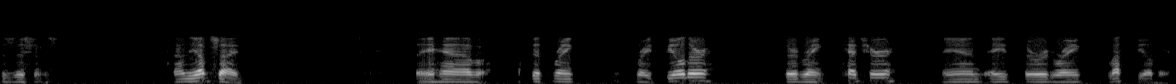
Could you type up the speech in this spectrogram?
positions. On the upside, they have a fifth ranked right fielder, third ranked catcher, and a third ranked left fielder.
